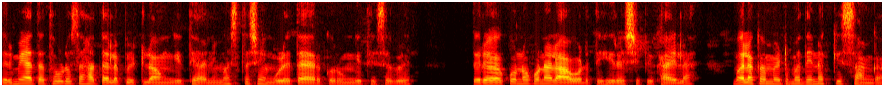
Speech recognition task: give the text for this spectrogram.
तर मी आता थोडंसं हाताला पीठ लावून घेते आणि मस्त शेंगुळे तयार करून घेते सगळे. तर कोणाकोणाला आवडते ही रेसिपी खायला? मला कमेंटमध्ये नक्कीच सांगा.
